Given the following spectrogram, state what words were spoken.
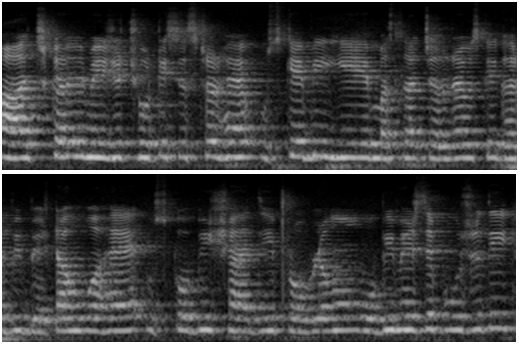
आजकल मेरी जो छोटी सिस्टर है, उसके भी ये मसला चल रहा है। उसके घर भी बेटा हुआ है। उसको भी शायद ये प्रॉब्लम हो, वो भी मेरे से पूछ रही थी।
